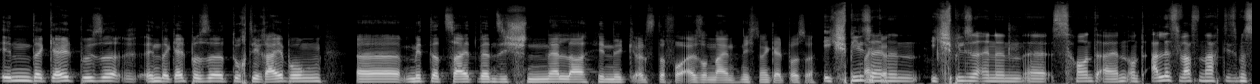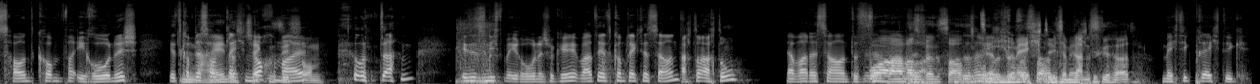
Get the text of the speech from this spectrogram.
in der Geldbörse, in der Geldbörse durch die Reibung äh, mit der Zeit werden sie schneller hinnig als davor. Also nein, nicht in der Geldbörse. Ich spiele so einen, ich spiel so einen äh, Sound ein und alles, was nach diesem Sound kommt, war ironisch. Jetzt kommt der Sound Nein, gleich das nochmal und dann ist es nicht mehr ironisch, okay? Warte, jetzt kommt gleich der Sound. Achtung, Achtung. Da war der Sound. Das ist Boah, ein was für ein Sound. Das ich, mächtig. Ich habe gar nichts gehört. mächtig prächtig.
